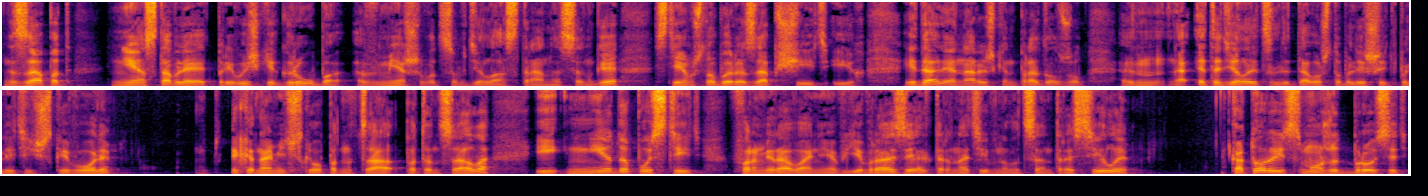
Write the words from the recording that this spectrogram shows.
Запад не оставляет привычки грубо вмешиваться в дела стран СНГ с тем, чтобы разобщить их. И далее Нарышкин продолжил. Это делается для того, чтобы лишить политической воли, экономического потенциала и не допустить формирования в Евразии альтернативного центра силы – который сможет бросить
